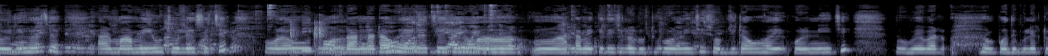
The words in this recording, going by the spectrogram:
তৈরি হয়েছে। আর মা মেয়েও চলে এসেছে। ওরাও রান্নাটাও হয়ে গেছে যে মা আটা মেখে দিয়েছিল রুটি করে নিয়েছি সবজিটাও হয়ে করে নিয়েছি। তো এবার প্রদীপগুলো একটু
